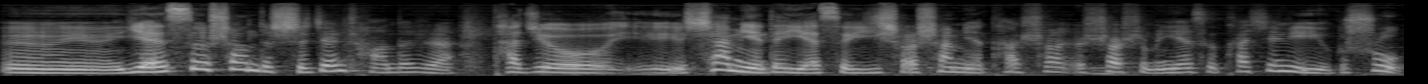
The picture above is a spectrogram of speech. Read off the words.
嗯，颜色上的时间长的人，他就呃下面的颜色一上，上面他上上什么颜色，他心里有个数。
